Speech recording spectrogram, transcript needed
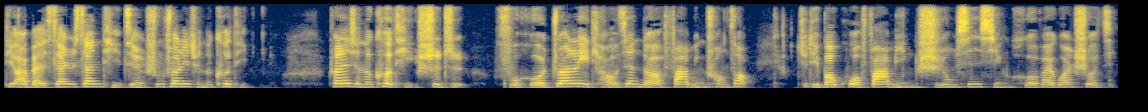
第二百三十三题，简述专利权的客体。专利权的客体是指符合专利条件的发明创造，具体包括发明、实用新型和外观设计。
